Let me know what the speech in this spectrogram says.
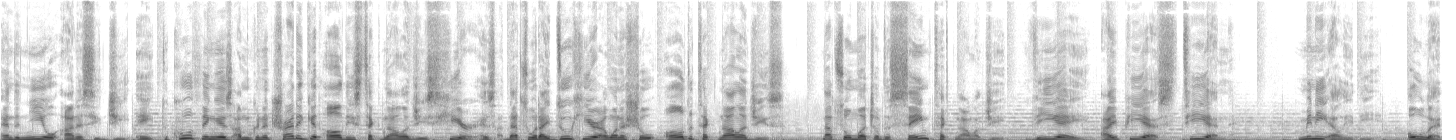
and the Neo Odyssey G8. The cool thing is I'm gonna try to get all these technologies here as that's what I do here. I wanna show all the technologies, not so much of the same technology, VA, IPS, TN, Mini LED, OLED,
